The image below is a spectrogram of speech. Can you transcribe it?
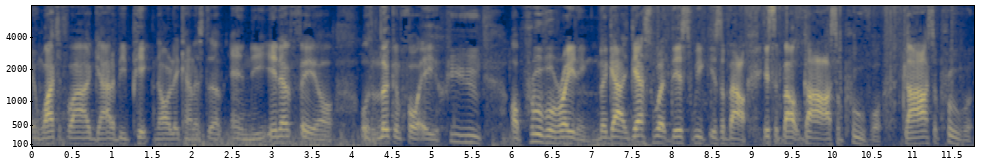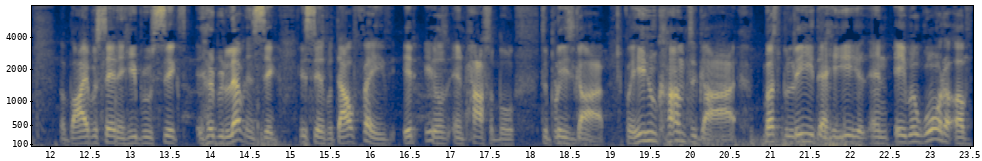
and watching for our guy to be picked and all that kind of stuff. And the NFL was looking for a huge approval rating. But guys, guess what this week is about? It's about God's approval. God's approval. The Bible said in Hebrews 6, Hebrews 11 and 6, it says, without faith, it is impossible to please God. For he who comes to God must believe that he is and a rewarder of,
